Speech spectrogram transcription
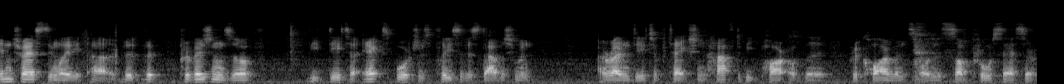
interestingly, uh, the, the provisions of the data exporter's place of establishment around data protection have to be part of the requirements on the sub-processor.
